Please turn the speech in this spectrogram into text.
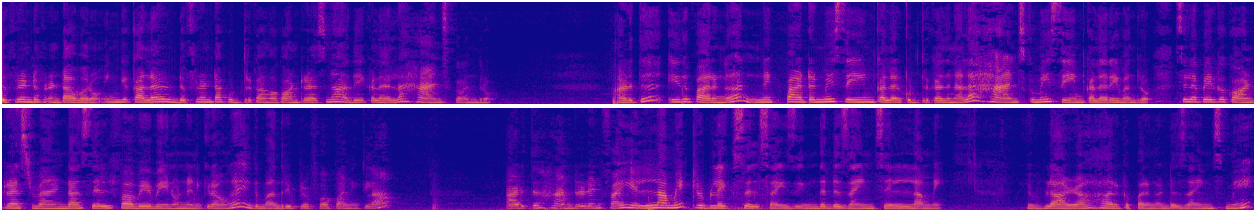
டிஃப்ரெண்ட் டிஃப்ரெண்ட்டாக வரும். இங்கே கலர் டிஃப்ரெண்ட்டாக கொடுத்துருக்காங்க கான்ட்ராஸ்ட்னா அதே கலரில் ஹேண்ட்ஸ்க்கு வந்துடும் அடுத்து இது பாருங்க நெக் பேட்டர்னுமே சேம் கலர் கொடுத்துருக்கிறதுனால ஹேண்ட்ஸ்க்குமே சேம் கலரே வந்துடும் சில பேருக்கு கான்ட்ராஸ்ட் வேண்டாம் செல்ஃபாவே வேணும்னு நினைக்கிறவங்க இது மாதிரி ப்ரிஃபர் பண்ணிக்கலாம். அடுத்து ஹண்ட்ரட் அண்ட் ஃபைவ் எல்லாமே ட்ரிபிள் எக்ஸல் சைஸ் இந்த டிசைன்ஸ் எல்லாமே. எவ்வளோ அழகாக இருக்கு பாருங்க டிசைன்ஸ்மே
